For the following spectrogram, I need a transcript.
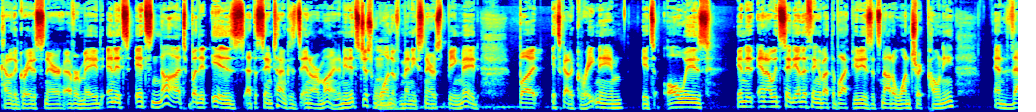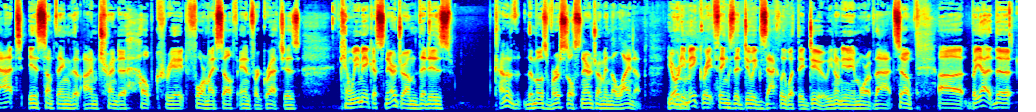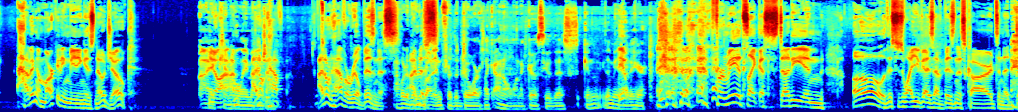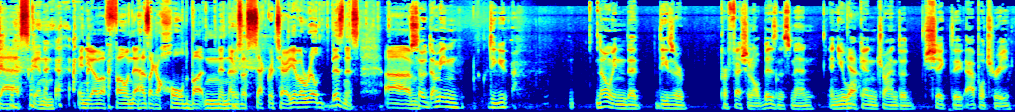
kind of the greatest snare ever made and it's it's not but it is at the same time because it's in our mind i mean it's just one of many snares being made but it's got a great name it's always and it, and i would say the other thing about the black beauty is it's not a one trick pony and that is something that I'm trying to help create for myself and for Gretsch is can we make a snare drum that is kind of the most versatile snare drum in the lineup. You already mm-hmm. make great things that do exactly what they do. You don't need any more of that. So, uh, but yeah, the having a marketing meeting is no joke. I you know, can I, only imagine. I don't have. I don't have a real business. I would have been just, running for the door. Like, I don't want to go through this. Can let me out of here. for me, it's like a study in. Oh, this is why you guys have business cards and a desk, and and you have a phone that has like a hold button, and there's a secretary. You have a real business. Um, so, I mean, do you knowing that these are professional businessmen, and you yeah. walk in trying to shake the apple tree?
